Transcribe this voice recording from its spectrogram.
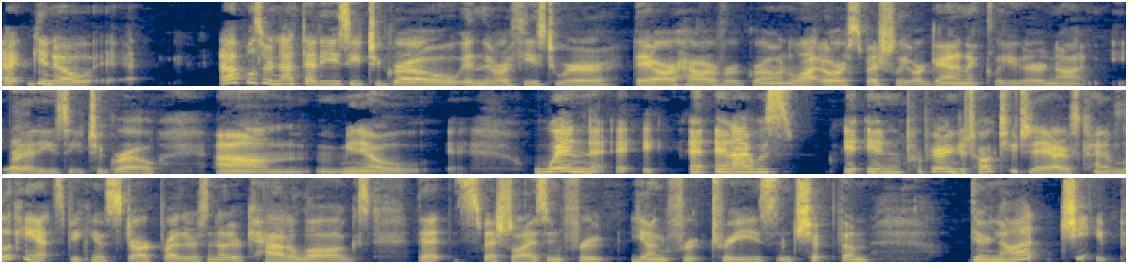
uh, you know, apples are not that easy to grow in the Northeast where they are, however, grown a lot, or especially organically, they're not right. that easy to grow. Um, you know, when, and, and I was in preparing to talk to you today, I was kind of looking at speaking of Stark Brothers and other catalogs that specialize in fruit, young fruit trees, and ship them. They're not cheap.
